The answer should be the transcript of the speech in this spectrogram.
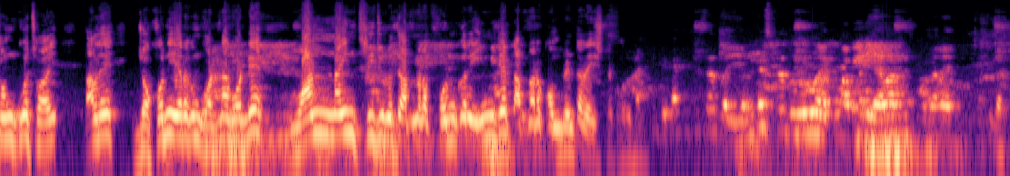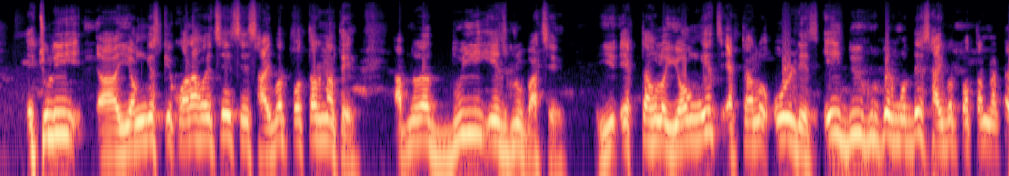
সংকোচ হয়, তাহলে যখনই এরকম ঘটনা ঘটে ওয়ান নাইন থ্রি জিরোতে আপনারা ফোন করে ইমিডিয়েট আপনারা কমপ্লেনটা রেজিস্টার করবেন। অ্যাকচুয়ালি ইয়ংগেস্টকে করা হয়েছে, সে সাইবার প্রতারণাতে। আপনারা দুই এজ গ্রুপ আছে। একটা হলো ইয়ং এজ একটা হলো ওল্ড এজ এই দুই গ্রুপের মধ্যে সাইবার প্রতারণাটা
